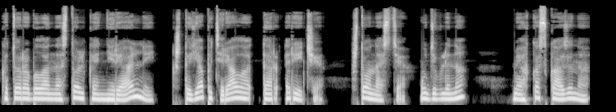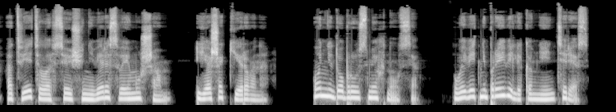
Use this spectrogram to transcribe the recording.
которая была настолько нереальной, что я потеряла дар речи. «Что, Настя, удивлена?» Мягко сказано, ответила, все еще не веря своим ушам. Я шокирована. Он недобро усмехнулся. Вы ведь не проявили ко мне интерес.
